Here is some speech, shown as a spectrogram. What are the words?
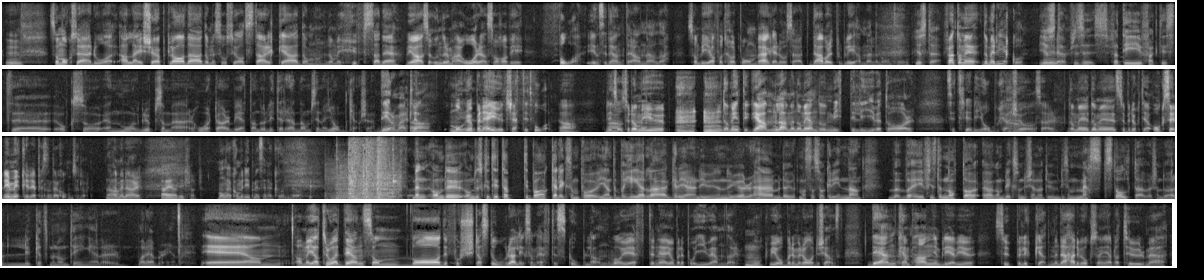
Som också är då, alla är köpglada, de är socialt starka, de, de är hyfsade. Vi har alltså under de här åren så har vi få incidenter anmälda som vi har fått hört på omvägar då så att där var det ett problem eller någonting. Just det. För att de är, de är reko. Just det, precis. För att det är ju faktiskt eh, också en målgrupp som är hårt arbetande och lite rädda om sina jobb kanske. Det är de verkligen. Ja. Målgruppen är ju 32. Ja. Lite Ja. så. så de är ju de är inte gamla men de är ändå mitt i livet och har sitt tredje jobb kanske. Och så här. De, är, de är superduktiga. Och sen är det mycket representation såklart. Ja. Jag menar, Ja, ja, det är klart. många kommer dit med sina kunder. Och, Men om du, om du skulle titta tillbaka liksom på, egentligen på hela karriären, ju, nu gör du det här men du har gjort massa saker innan. Va, va, finns det något ögonblick som du känner att du är liksom mest stolt över, som du har lyckats med någonting eller whatever? Egentligen? Ehm, ja, men jag tror att den som var det första stora liksom, efter skolan var ju efter när jag jobbade på IUM där och vi jobbade med Radiotjänst. Den kampanjen blev ju superlyckad, men där hade vi också en jävla tur med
